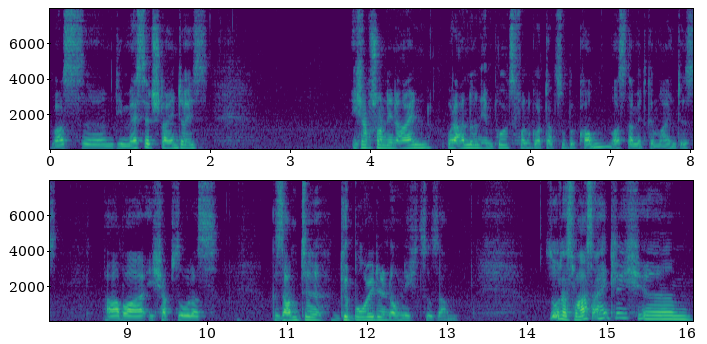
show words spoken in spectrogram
was äh, die Message dahinter ist, ich habe schon den einen oder anderen Impuls von Gott dazu bekommen, was damit gemeint ist. Aber ich habe so das gesamte Gebäude noch nicht zusammen. So, das war's eigentlich. Ähm,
